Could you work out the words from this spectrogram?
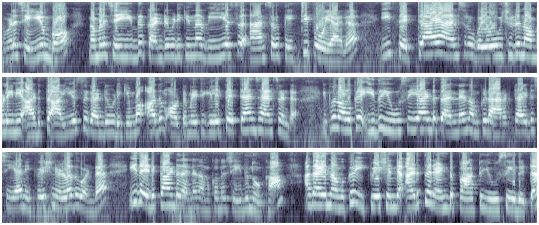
നമ്മൾ ചെയ്യുമ്പോൾ നമ്മൾ ചെയ്ത് കണ്ടുപിടിക്കുന്ന വി എസ് ആൻസർ തെറ്റിപ്പോയാൽ ഈ തെറ്റായ ആൻസർ ഉപയോഗിച്ചിട്ട് നമ്മൾ ഇനി അടുത്ത ഐ എസ് കണ്ടുപിടിക്കുമ്പോൾ അതും ഓട്ടോമാറ്റിക്കലി തെറ്റാൻ ചാൻസ് ഉണ്ട്. ഇപ്പോൾ നമുക്ക് ഇത് യൂസ് ചെയ്യാണ്ട് തന്നെ നമുക്ക് ഡയറക്റ്റ് ആയിട്ട് ചെയ്യാൻ ഇക്വേഷൻ ഉള്ളത് കൊണ്ട് ഇത് എടുക്കാണ്ട് തന്നെ നമുക്കൊന്ന് ചെയ്ത് നോക്കാം. അതായത് നമുക്ക് ഇക്വേഷന്റെ അടുത്ത രണ്ട് പാർട്ട് യൂസ് ചെയ്തിട്ട്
